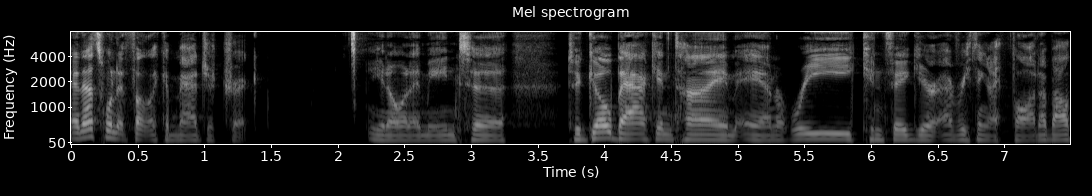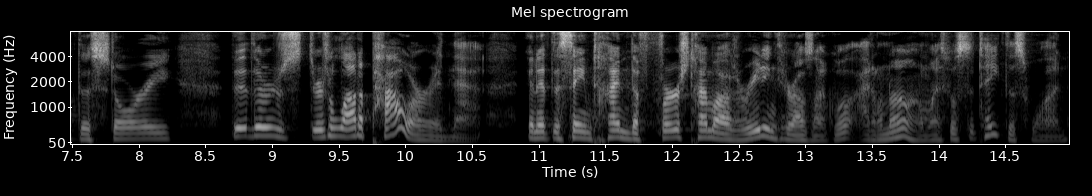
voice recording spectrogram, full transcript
and that's when it felt like a magic trick. You know what I mean? To to go back in time and reconfigure everything I thought about this story. There's there's a lot of power in that. And at the same time, the first time I was reading through, I was like, well, I don't know. How am I supposed to take this one?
